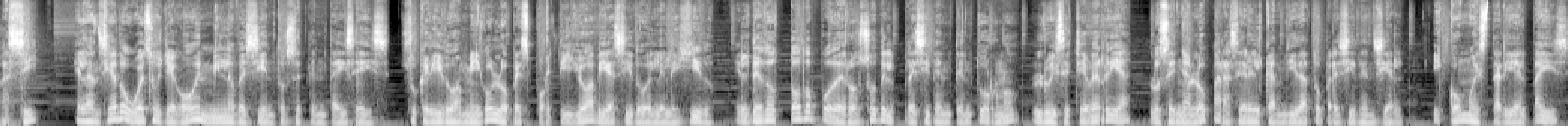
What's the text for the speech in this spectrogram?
Así, el ansiado hueso llegó en 1976. Su querido amigo López Portillo había sido el elegido. El dedo todopoderoso del presidente en turno, Luis Echeverría, lo señaló para ser el candidato presidencial. ¿Y cómo estaría el país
